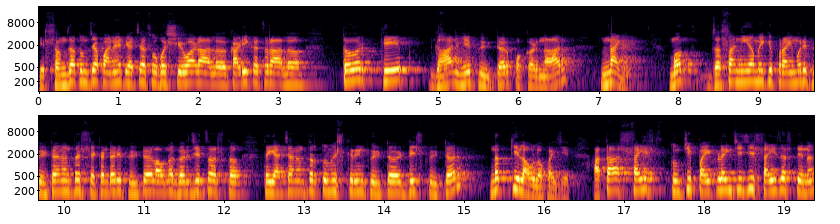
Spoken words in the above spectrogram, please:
हे समजा तुमच्या पाण्यात याच्यासोबत शेवाळा आलं काडी कचरा आलं तर ते घाण हे फिल्टर पकडणार नाही. मग जसा नियम आहे की प्रायमरी फिल्टरनंतर सेकंडरी फिल्टर लावणं गरजेचं असतं तर याच्यानंतर तुम्ही स्क्रीन फिल्टर डिश फिल्टर नक्की लावलं पाहिजे. आता साईज तुमची पाईपलाईनची जी साईज असते ना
